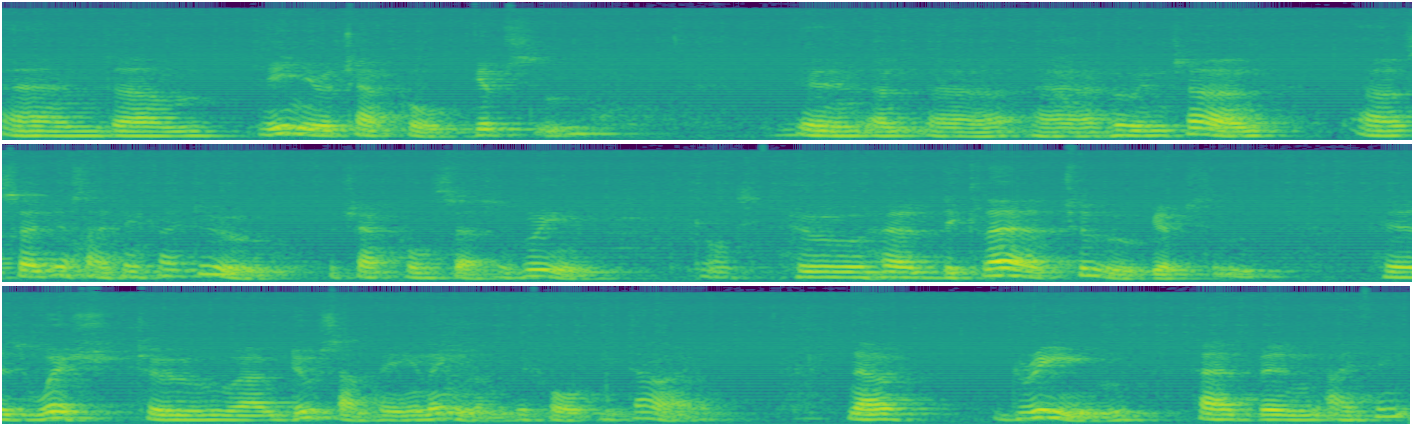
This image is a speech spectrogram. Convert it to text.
And um, he knew a chap called Gibson, in, uh, uh, who in turn uh, said, yes, I think I do. A chap called Cecil Green, who had declared to Gibson his wish to um, do something in England before he died. Now, Green had been, I think,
